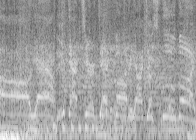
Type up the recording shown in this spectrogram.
Oh yeah, that's your dead body. I just flew by.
